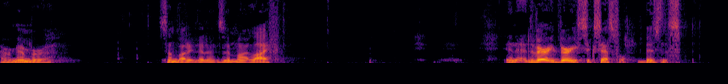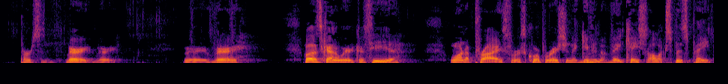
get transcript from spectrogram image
I remember uh, somebody that is in my life, and a very, very successful business person. Very, very, very, very. Well, it's kind of weird because he uh, won a prize for his corporation. They give him a vacation, all expense paid,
